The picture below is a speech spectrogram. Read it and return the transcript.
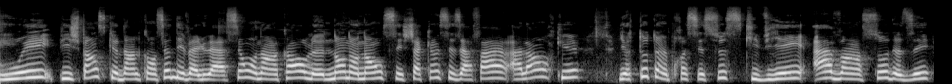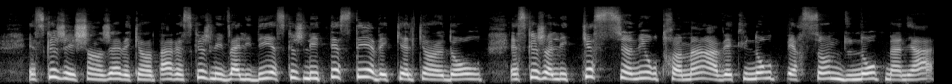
Oui, puis je pense que dans le concept d'évaluation, on a encore le non, non, non, c'est chacun ses affaires, alors que il y a tout un processus qui vient avant ça de dire est-ce que j'ai échangé avec un père, est-ce que je l'ai validé, est-ce que je l'ai testé avec quelqu'un d'autre, est-ce que je l'ai questionné autrement avec une autre personne d'une autre manière?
